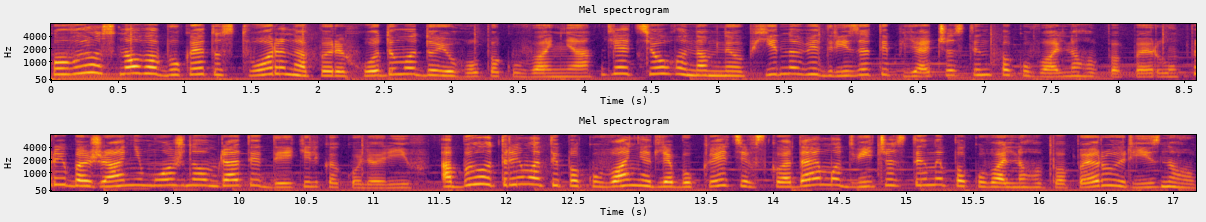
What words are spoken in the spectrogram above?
Коли основа букету створена, переходимо до його пакування. Для цього нам необхідно відрізати 5 частин пакувального паперу. При бажанні можна обрати декілька кольорів. Аби отримати пакування для букетів, складаємо дві частини пакувального паперу різного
